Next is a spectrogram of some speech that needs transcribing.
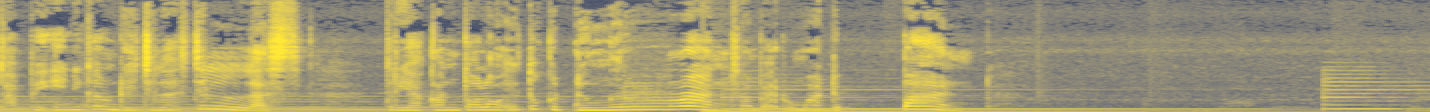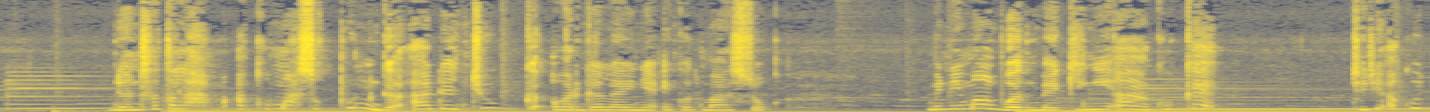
Tapi ini kan udah jelas-jelas. Teriakan tolong itu kedengeran sampai rumah depan dan setelah aku masuk pun nggak ada juga warga lainnya ikut masuk. Minimal buat backingi aku kayak jadi aku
